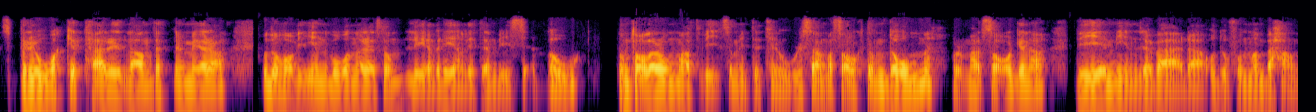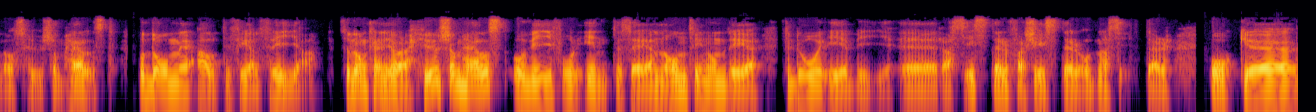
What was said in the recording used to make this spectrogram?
språket här i landet numera. Och då har vi invånare som lever enligt en viss bok de talar om att vi som inte tror samma sak som dem och de här sagorna, vi är mindre värda och då får man behandla oss hur som helst. Och de är alltid felfria. Så de kan göra hur som helst och vi får inte säga någonting om det för då är vi eh, rasister, fascister och nazister. Och eh,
